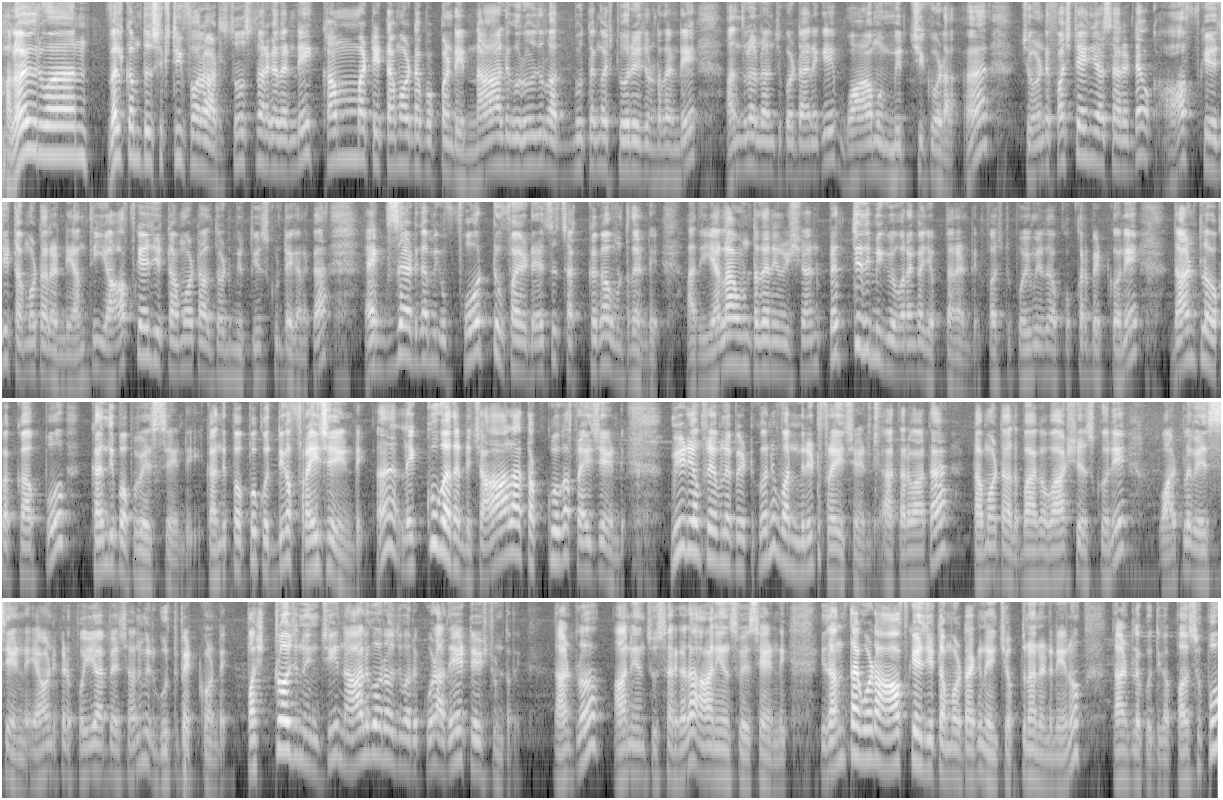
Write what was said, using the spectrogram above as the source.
Hello everyone welcome to sixty four arts. చూస్తున్నారు కదండి కమ్మటి టమాటా పప్పు అండి నాలుగు రోజులు అద్భుతంగా స్టోరేజ్ ఉంటుందండి. అందులో నంచుకోవడానికి వాము మిర్చి కూడా చూడండి ఫస్ట్ ఏం చేస్తారంటే ఒక హాఫ్ కేజీ టమోటాలండి. అంత ఈ హాఫ్ కేజీ టమోటాలతో మీరు తీసుకుంటే కనుక ఎగ్జాక్ట్గా మీకు ఫోర్ టు ఫైవ్ డేస్ చక్కగా ఉంటుందండి. అది ఎలా ఉంటుందనే విషయాన్ని ప్రతిదీ మీకు వివరంగా చెప్తానండి. ఫస్ట్ పొయ్యి మీద ఒక కుక్కర్ పెట్టుకొని దాంట్లో ఒక కప్పు కందిపప్పు వేసేయండి. కందిపప్పు కొద్దిగా ఫ్రై చేయండి ఎక్కువ కాదండి చాలా తక్కువ తక్కువగా ఫ్రై చేయండి. మీడియం ఫ్లేమ్లో పెట్టుకొని వన్ మినిట్ ఫ్రై చేయండి. ఆ తర్వాత టమాటాలు బాగా వాష్ చేసుకొని వాటిలో వేసేయండి. ఏమంటే ఇక్కడ పొయ్యి ఆపేసామని మీరు గుర్తుపెట్టుకోండి. ఫస్ట్ రోజు నుంచి నాలుగో రోజు వరకు కూడా అదే టేస్ట్ ఉంటుంది. దాంట్లో ఆనియన్స్ చూస్తారు కదా ఆనియన్స్ వేసేయండి. ఇదంతా కూడా హాఫ్ కేజీ టమోటాకి నేను చెప్తున్నానండి నేను. దాంట్లో కొద్దిగా పసుపు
